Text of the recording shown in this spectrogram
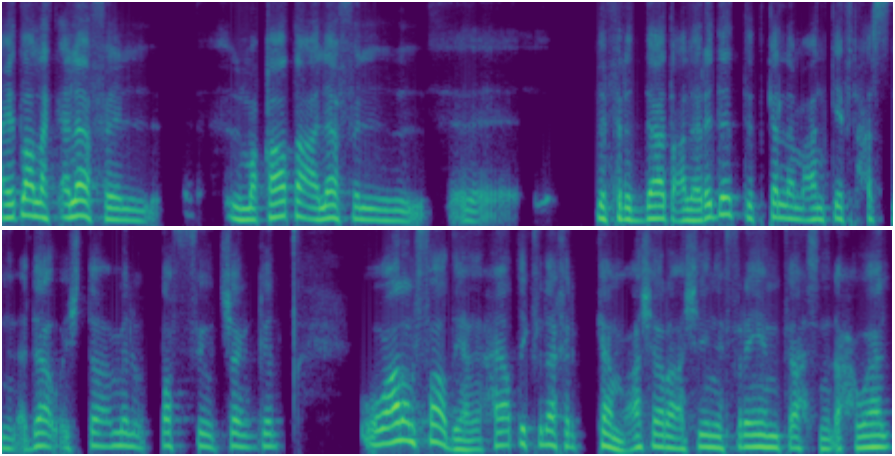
هيطلع لك آلاف ال- المقاطع الاف ال- الثريدات على Reddit تتكلم عن كيف تحسن الأداء وإيش تعمل وتطفي وتشغل. وعلى الفاضي يعني حيعطيك في الآخر كم؟ 10 20 frame في أحسن الأحوال.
